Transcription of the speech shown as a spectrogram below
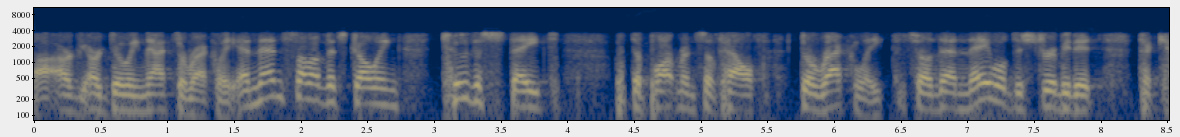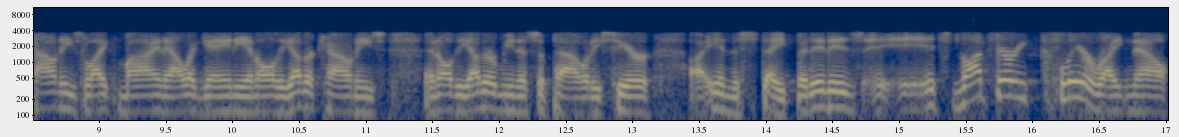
uh, are, are doing that directly. And then some of it's going to the state departments of health directly. So then they will distribute it to counties like mine, Allegheny, and all the other counties and all the other municipalities here uh, in the state. But it is it's not very clear right now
